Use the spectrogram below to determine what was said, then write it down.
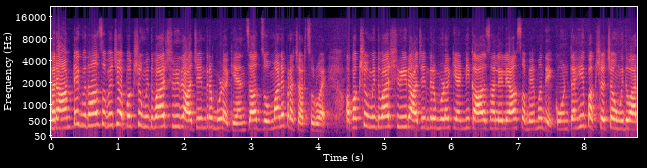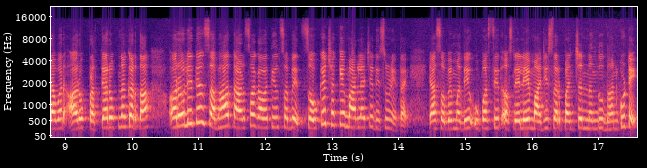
रामटेक विधानसभेचे अपक्ष उमेदवार श्री राजेंद्र मुडक यांचा जोमाने प्रचार सुरू आहे. अपक्ष उमेदवार श्री राजेंद्र मुडक यांनी काल झालेल्या सभेमध्ये कोणत्याही पक्षाच्या उमेदवारावर आरोप प्रत्यारोप न करता अरोलीतील सभा ताडसा गावातील सभेत चौके छक्के मारल्याचे दिसून येत आहे. या सभेमध्ये उपस्थित असलेले माजी सरपंच नंदू धनकुटे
